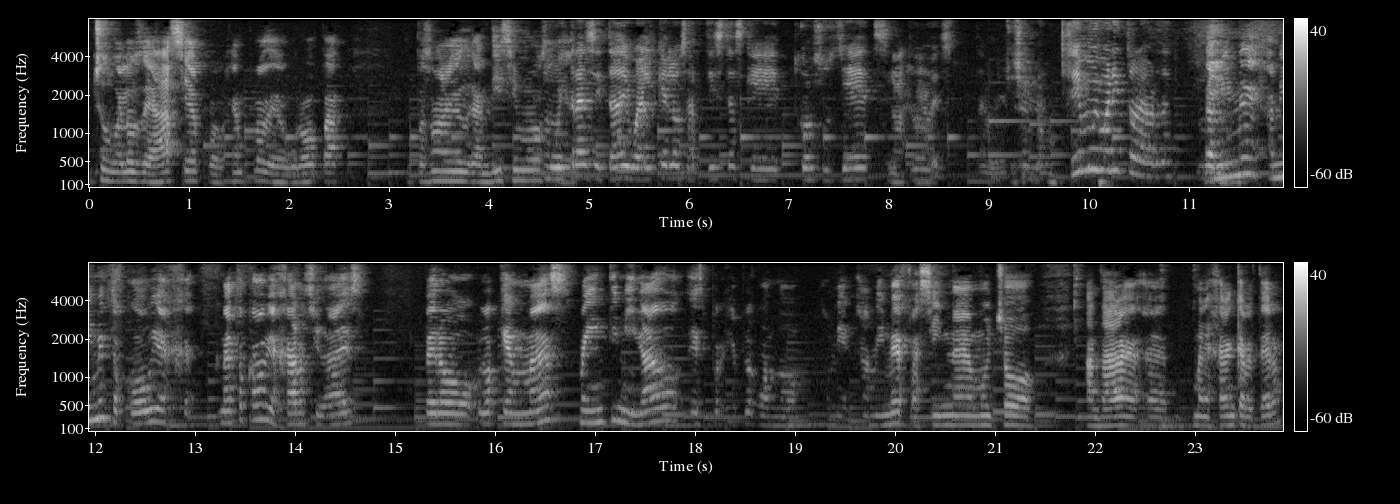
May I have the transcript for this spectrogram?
muchos vuelos de Asia, por ejemplo, de Europa, pues son aviones grandísimos. muy transitada, igual que los artistas que con sus jets y Ajá. todo eso. también. Sí, muy bonito, la verdad. A mí me, a mí me tocó viajar, me ha tocado viajar a ciudades, pero lo que más me ha intimidado es, por ejemplo, cuando a mí, a mí me fascina mucho andar, eh, manejar en carretera.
